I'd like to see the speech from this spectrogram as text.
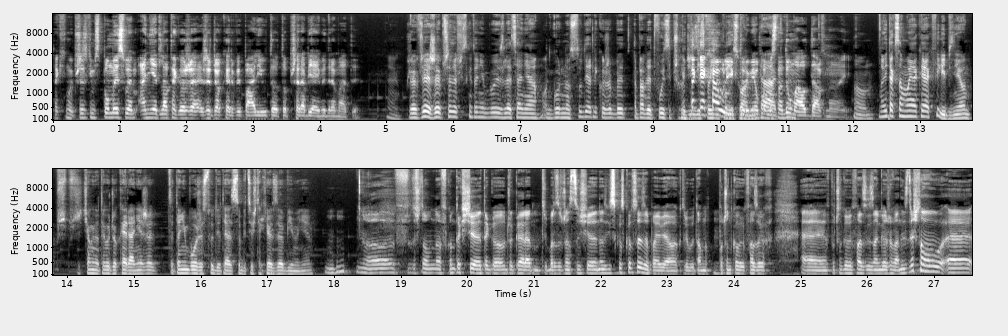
tak jak mówię, przede wszystkim z pomysłem, a nie dlatego, że, że Joker wypalił, to, to przerabiajmy dramaty. Tak, że, że przede wszystkim to nie były zlecenia od górnego studia, tylko żeby naprawdę twórcy przychodzili no, tak jak Howley, który miał tak, pomysł na Duma tak. od dawna. No. no. i tak samo jak, jak Philips, nie? On przyciągnął tego Jokera, nie? Że to, to nie było, że studio teraz sobie coś takiego zrobimy, nie? Mhm. No, zresztą no, w kontekście tego Jokera no, bardzo często się nazwisko Scorsese pojawiało, który był tam w początkowych fazach, e, w początkowych fazach zaangażowany. Zresztą e,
